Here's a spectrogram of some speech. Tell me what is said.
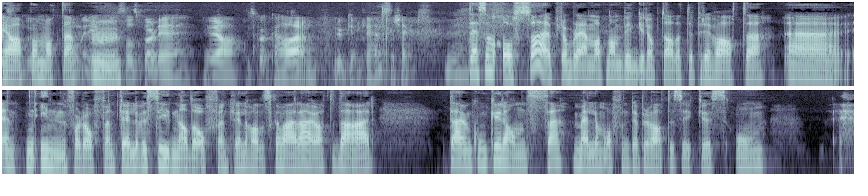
ja, altså, på en måte. du kommer inn, Mm. og så spør de ja, du skal ikke ha en ukentlig helsesjekk. Det som også er et problem, at man bygger opp da dette private, eh, enten innenfor det offentlige eller ved siden av det offentlige, eller hva det skal være, er jo at det er, det er en konkurranse mellom offentlige og private sykehus om eh,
